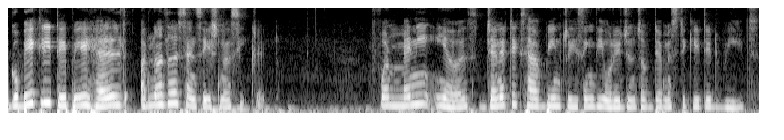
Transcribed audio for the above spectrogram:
Gobekli Tepe held another sensational secret. For many years, genetics have been tracing the origins of domesticated weeds.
